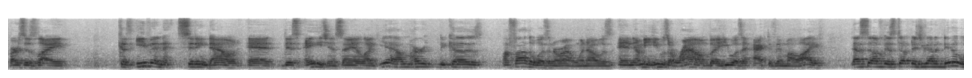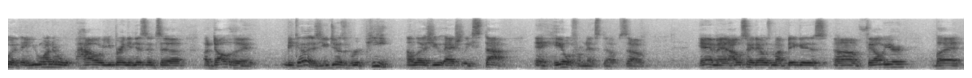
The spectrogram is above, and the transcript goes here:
versus like, because even sitting down at this age and saying like, yeah, I'm hurt because my father wasn't around when I was, and I mean he was around, but he wasn't active in my life. That stuff is stuff that you got to deal with, and you wonder how are you bringing this into adulthood because you just repeat unless you actually stop and heal from that stuff. So, yeah, man, I would say that was my biggest um, failure, but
